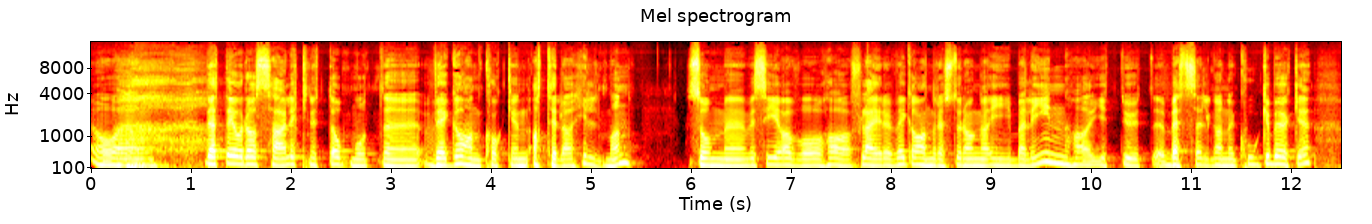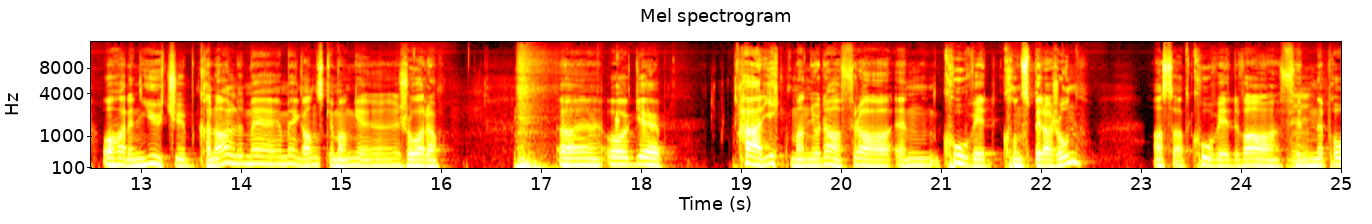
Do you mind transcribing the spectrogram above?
Og... Eh, dette er jo da særlig knytta opp mot eh, vegankokken Attila Hildmann, som eh, ved sida av å ha flere veganrestauranter i Berlin, har gitt ut bestselgende kokebøker og har en YouTube-kanal med, med, ganske mange eh, seere. uh, og uh, her gikk man jo da fra en covid-konspirasjon, altså at covid var funnet på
